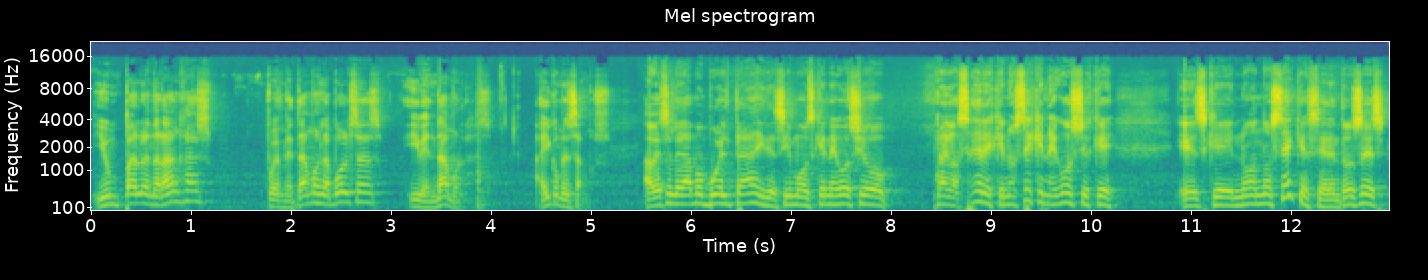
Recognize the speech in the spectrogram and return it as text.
y un palo de naranjas, pues metamos las bolsas y vendámoslas. Ahí comenzamos. A veces le damos vuelta y decimos, ¿qué negocio puedo hacer? Es que no sé qué negocio, es que, es que no, no sé qué hacer. Entonces,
